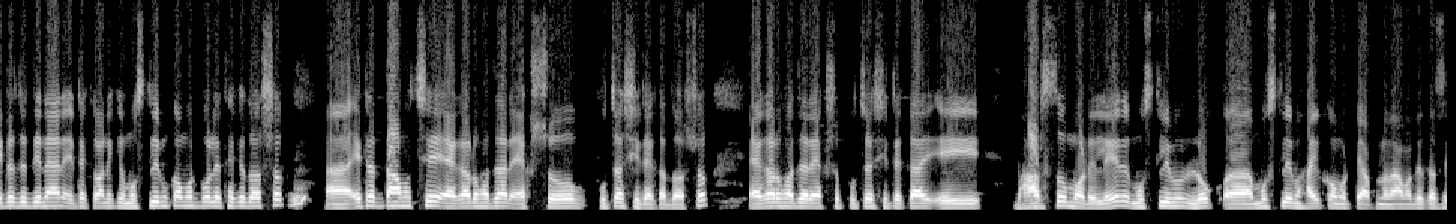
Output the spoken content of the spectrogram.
এটা যদি নেন, এটাকে অনেকে মুসলিম কমোড বলে থাকে দর্শক। এটার দাম হচ্ছে এগারো হাজার একশো পঁচাশি টাকা দর্শক। এগারো হাজার একশো পঁচাশি টাকায় এই ভার্সো মডেলের মুসলিম লোক মুসলিম হাই কমোডটি আপনারা আমাদের কাছে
